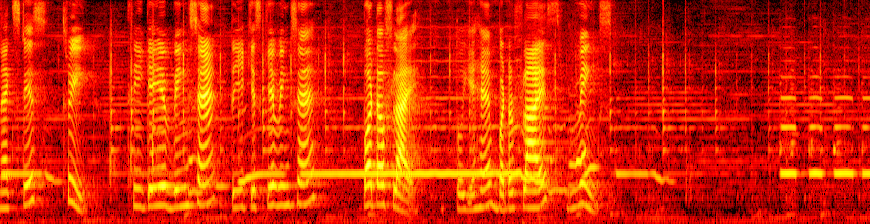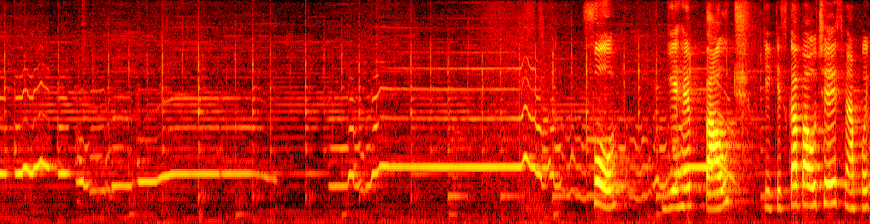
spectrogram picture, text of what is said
next is three three के ये विंग्स हैं तो ये किसके विंग्स हैं? बटरफ्लाई। तो ये है बटरफ्लाई विंग्स फोर ये है पाउच ये किसका पाउच है? इसमें आपको एक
